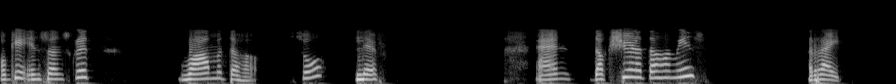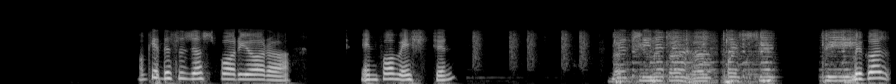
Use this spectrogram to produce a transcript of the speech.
okay in sanskrit vamatah so left. And dakshinatah means right. Okay this is just for your uh, information. Because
